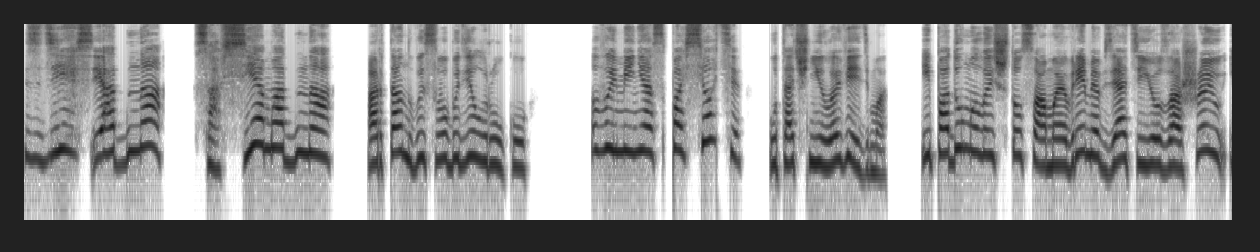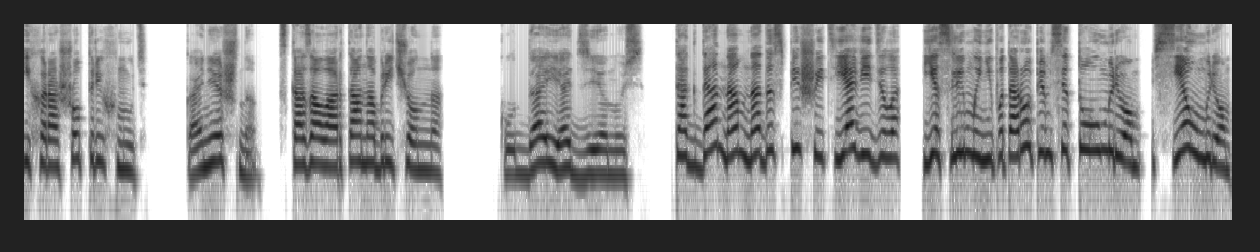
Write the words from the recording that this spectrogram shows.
«Здесь и одна, совсем одна!» Артан высвободил руку. «Вы меня спасете?» — уточнила ведьма. И подумалось, что самое время взять ее за шею и хорошо тряхнуть. «Конечно», — сказал Артан обреченно. «Куда я денусь?» «Тогда нам надо спешить, я видела. Если мы не поторопимся, то умрем, все умрем.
